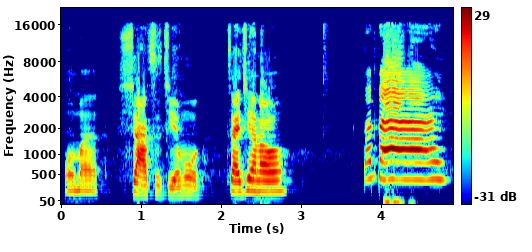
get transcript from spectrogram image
我们下次节目再见喽！拜拜。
